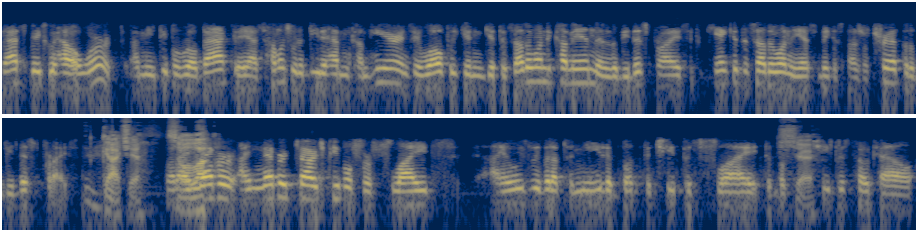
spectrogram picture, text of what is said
that's basically how it worked. I mean, people wrote back. They asked, "How much would it be to have him come here?" And say, "Well, if we can get this other one to come in, then it'll be this price. If we can't get this other one, and he has to make a special trip, it'll be this price." Gotcha. But so I lot. never, I never charge people for flights. I always leave it up to me to book the cheapest flight, to book Sure. the cheapest hotel.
